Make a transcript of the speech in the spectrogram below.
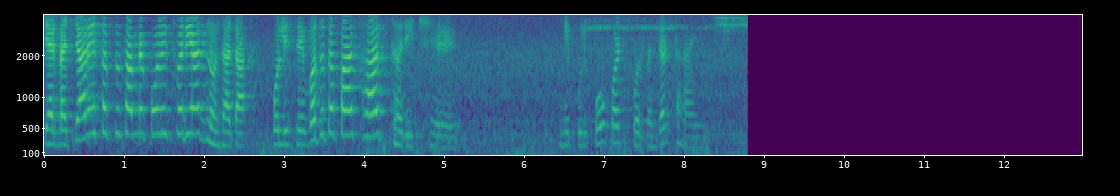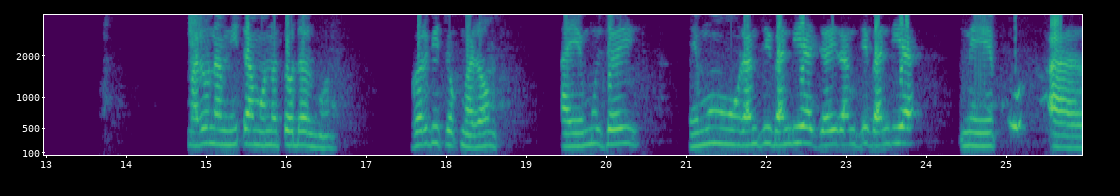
ત્યારબાદ ચારેય શખ્સો સામે પોલીસ ફરિયાદ નોંધાતા પોલીસે વધુ તપાસ હાથ ધરી છે. નિપુલ પોપટ, પોરબંદર ટાઈમ્સ. મારું નામ નીતા મોનો તોડરમલ ગરબી ચોકમાં રમ્સ આ હેમુ જય, હેમુ રામજી બાંડિયા, જય રામજી બાંડિયા ને આ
